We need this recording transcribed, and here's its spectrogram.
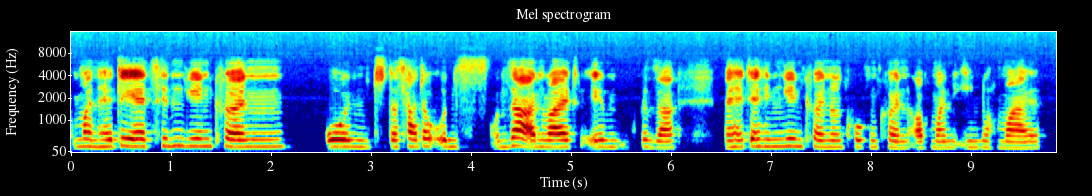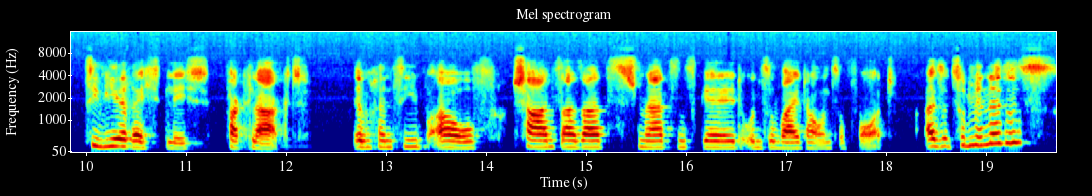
Man hätte jetzt hingehen können und das hatte uns unser Anwalt eben gesagt, man hätte hingehen können und gucken können, ob man ihn nochmal zivilrechtlich verklagt. Im Prinzip auf Schadensersatz, Schmerzensgeld und so weiter und so fort. Also zumindest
